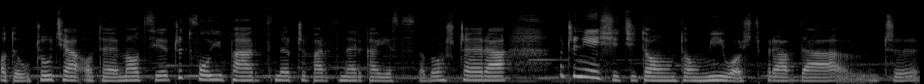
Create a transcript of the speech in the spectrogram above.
o te uczucia, o te emocje. Czy Twój partner, czy partnerka jest z Tobą szczera? No, czy niesie Ci tą, tą miłość, prawda? Czy,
